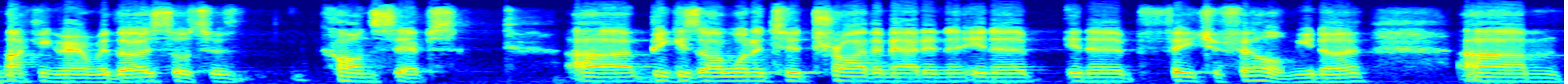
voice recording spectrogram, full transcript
mucking around with those sorts of concepts uh, because I wanted to try them out in a in a in a feature film. You know, um,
